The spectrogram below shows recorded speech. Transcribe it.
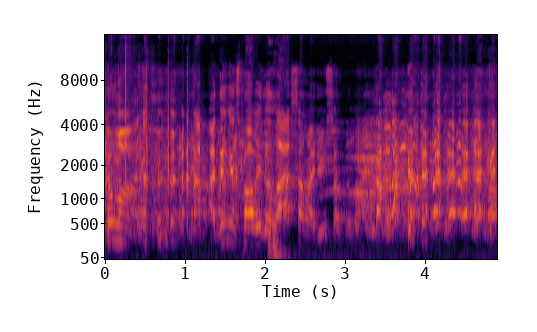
Come on. I think it's probably the last time I do something like that.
